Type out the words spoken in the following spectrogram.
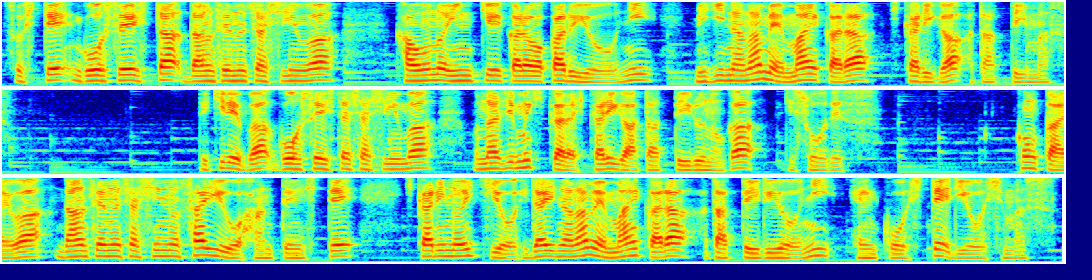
そして合成した男性の写真は顔の陰形からわかるように右斜め前から光が当たっています。できれば合成した写真は同じ向きから光が当たっているのが理想です。今回は男性の写真の左右を反転して光の位置を左斜め前から当たっているように変更して利用します。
